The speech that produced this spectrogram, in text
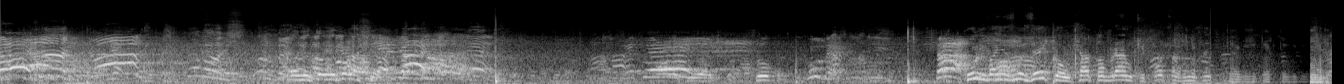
fałbranką ładnie. To nie, to nie się. Super. Kurwa, nie z muzyką, siatą bramki, po co z muzyką? Także tak to wygląda.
